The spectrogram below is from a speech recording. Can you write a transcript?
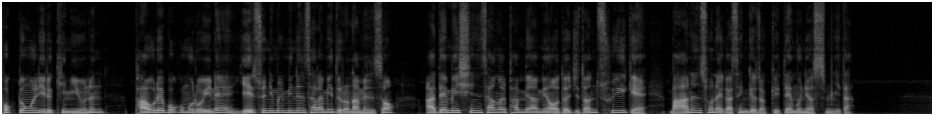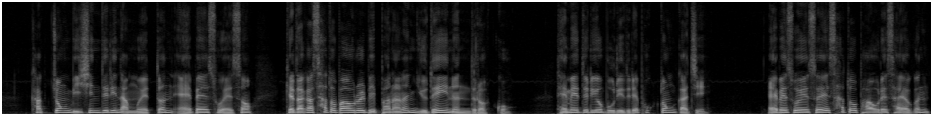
폭동을 일으킨 이유는 바울의 복음으로 인해 예수님을 믿는 사람이 늘어나면서 아데미 신상을 판매하며 얻어지던 수익에 많은 손해가 생겨졌기 때문이었습니다. 각종 미신들이 난무했던 에베소에서 게다가 사도 바울을 비판하는 유대인은 늘었고 데메드리오 무리들의 폭동까지 에베소에서의 사도 바울의 사역은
